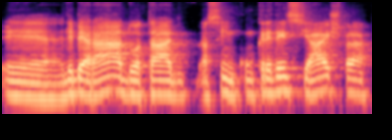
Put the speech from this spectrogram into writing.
é, liberado ou está assim com credenciais para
